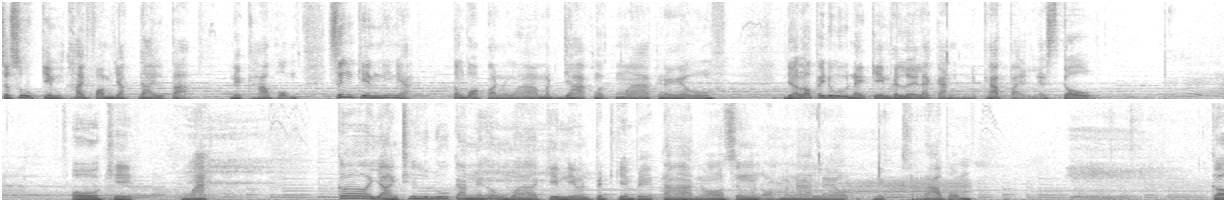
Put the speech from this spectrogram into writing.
จะสู้เกมค่ายฟอร์มยักษ์ได้หรือเปล่านะครับผม ซึ่งเกมนี้เนี่ยต้องบอกก่อนว่ามันยากมากๆนะครับผม เดี๋ยวเราไปดูในเกมกันเลยแล้วกันนะครับไป let's go โอเค มา ก็อย่างที่รู้ๆกันนะครับผมว่าเกมนี้มันเป็นเกมเบต้าเนาะซึ่งมันออกมานานแล้วนะครับผม ก็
